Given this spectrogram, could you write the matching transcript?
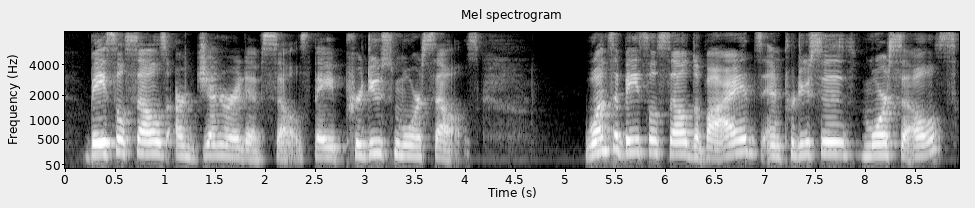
basal cells are generative cells. They produce more cells. Once a basal cell divides and produces more cells,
